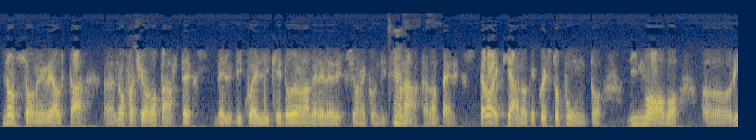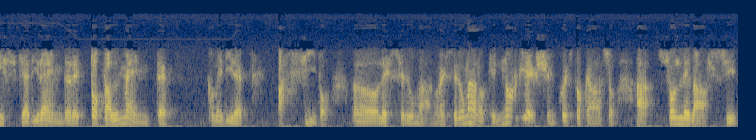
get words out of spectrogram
non sono in realtà, uh, non facevano parte del, di quelli che dovevano avere l'elezione condizionata, va bene? Però è chiaro che questo punto di nuovo uh, rischia di rendere totalmente, come dire, passivo uh, l'essere umano, essere umano che non riesce in questo caso a sollevarsi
